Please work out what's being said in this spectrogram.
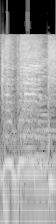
to the.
